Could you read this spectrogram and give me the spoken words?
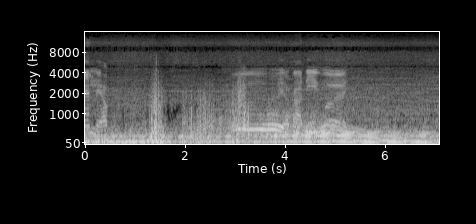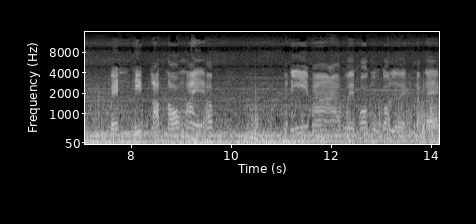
น่นๆเลยครับเอ้ยอากาศดีเว้ย เป็นทริปรับน้องใหม่ครับ อันนี้มาห้วยคอกหมูก่อนเลยอันดับแรก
